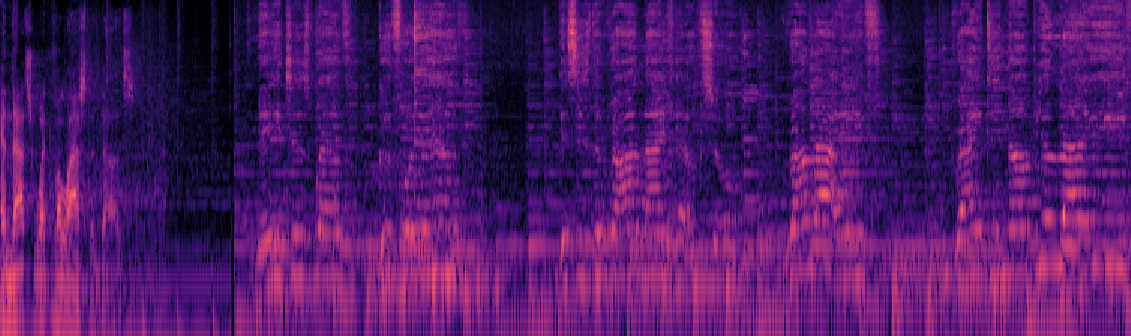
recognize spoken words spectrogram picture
And that's what Valasta does. Nature's wealth, good for your health. This is the Raw Life Health Show. Raw Life brighten up your life.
